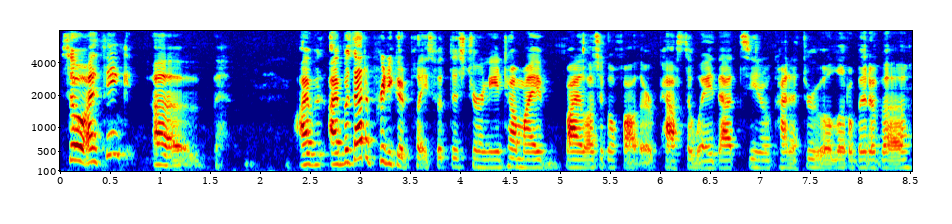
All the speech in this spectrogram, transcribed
So I think uh, I, w- I was at a pretty good place with this journey until my biological father passed away. That's, you know, kind of threw a little bit of a,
